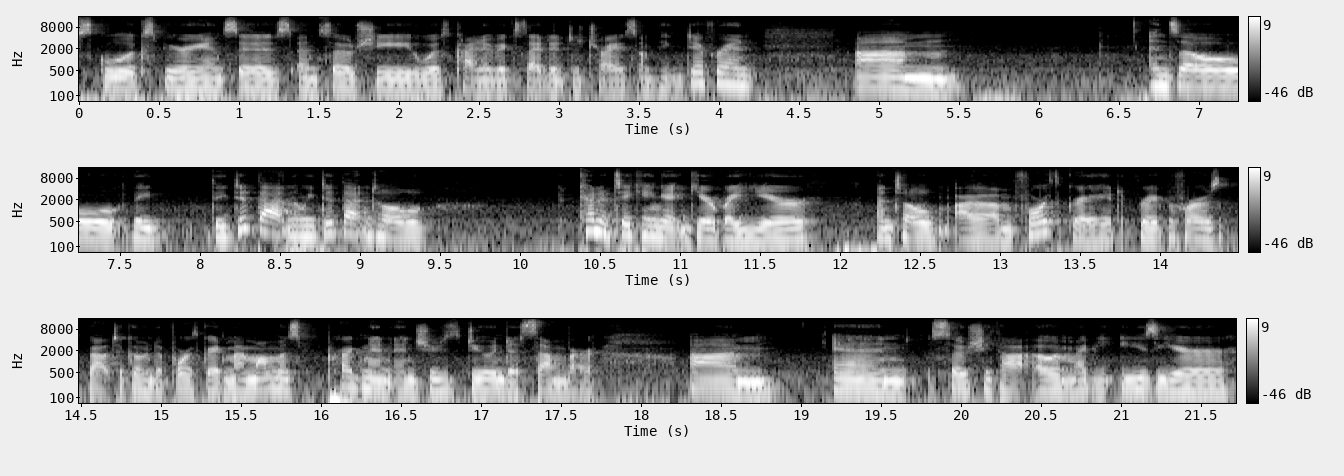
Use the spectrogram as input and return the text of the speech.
school experiences, and so she was kind of excited to try something different. Um, and so they they did that, and then we did that until kind of taking it year by year until um, fourth grade, right before I was about to go into fourth grade. My mom was pregnant and she was due in December. Um, and so she thought, oh, it might be easier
